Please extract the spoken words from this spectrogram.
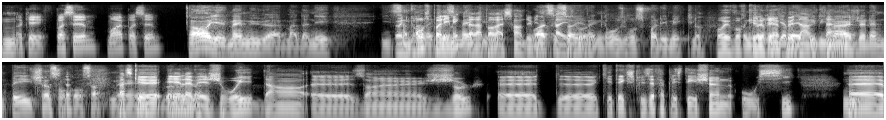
Hmm. OK. Possible. Oui, possible. Oh, il y a même eu, à un moment donné. Il y a une grosse polémique par rapport à ça en 2016. Oui, c'est ça. Il y avait une grosse, grosse polémique. Là. Oui, vous reculerez un peu dans le temps. l'image de Ellen Page sans son consentement. Parce qu'elle avait joué dans un jeu de, qui était exclusif à PlayStation aussi. Hmm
